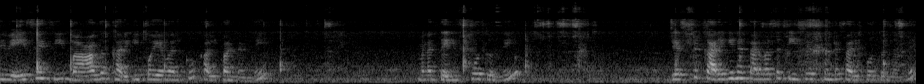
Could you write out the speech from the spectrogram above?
ఇది వేసేసి బాగా కరిగిపోయే వరకు కలపండి మనకు తెలిసిపోతుంది. జస్ట్ కరిగిన తర్వాత తీసేసుకుంటే సరిపోతుందండి.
